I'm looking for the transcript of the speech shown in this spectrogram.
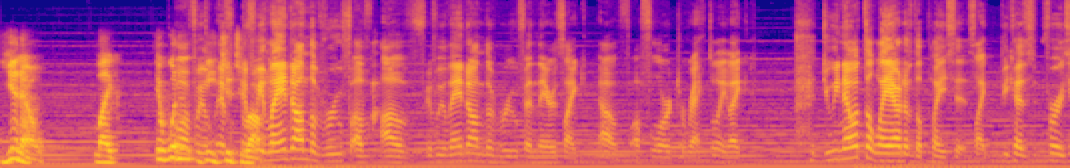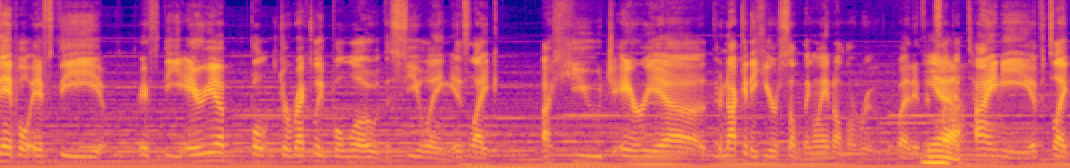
you know, like it wouldn't well, if we, be if, too if too we land on the roof of, of if we land on the roof and there's like a, a floor directly like do we know what the layout of the place is? Like because for example if the if the area be- directly below the ceiling is like a huge area they're not going to hear something land on the roof. But if it's Yeah. like a tiny if it's like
